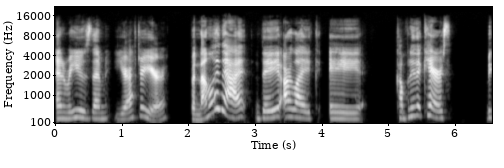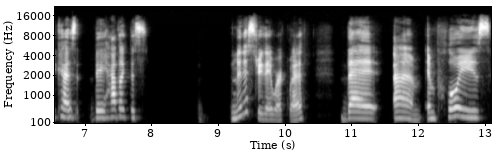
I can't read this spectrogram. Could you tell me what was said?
and reuse them year after year. But not only that, they are like a company that cares because they have like this ministry they work with that um, employs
